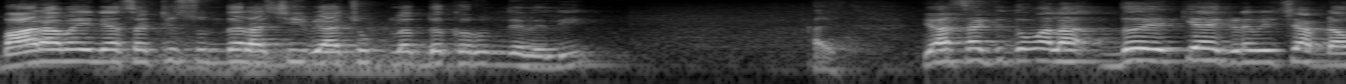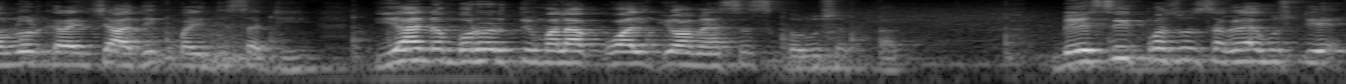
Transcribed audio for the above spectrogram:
बारा महिन्यासाठी सुंदर अशी बॅच उपलब्ध करून दिलेली आहे. यासाठी तुम्हाला द एके अकॅडमीची ॲप डाउनलोड करायची अधिक माहितीसाठी या नंबरवर मला कॉल किंवा मेसेज करू शकतात बेसिकपासून सगळ्या गोष्टी आहे.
